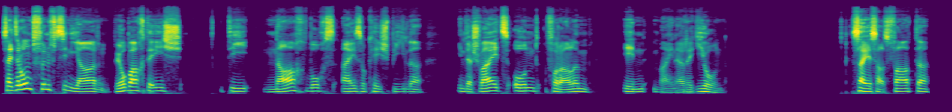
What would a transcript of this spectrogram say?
Seit rund 15 Jahren beobachte ich die Nachwuchs-Eishockeyspieler in der Schweiz und vor allem in meiner Region. Sei es als Vater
